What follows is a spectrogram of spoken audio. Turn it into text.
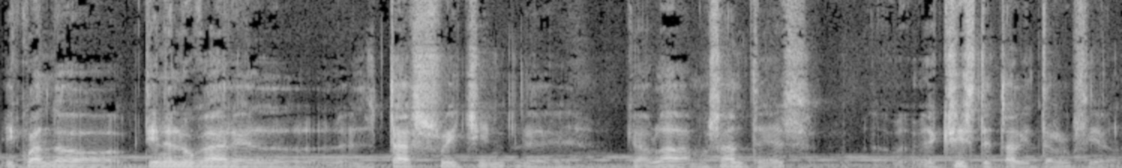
Y cuando tiene lugar el, task switching que hablábamos antes, existe tal interrupción.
